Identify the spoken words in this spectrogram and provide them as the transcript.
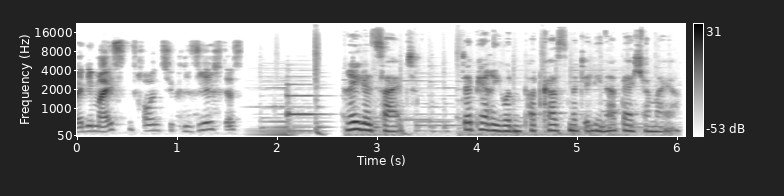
bei den meisten Frauen zyklisiere ich das. Regelzeit, der Perioden-Podcast mit Elena Berchermeier.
